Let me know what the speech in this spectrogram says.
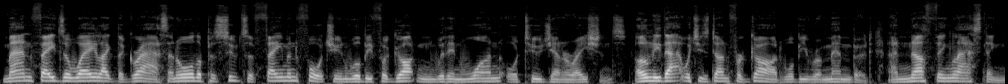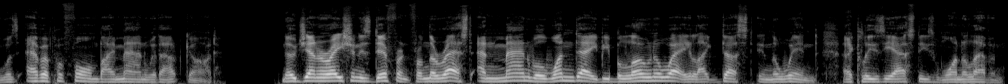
Man fades away like the grass, and all the pursuits of fame and fortune will be forgotten within one or two generations. Only that which is done for God will be remembered, and nothing lasting was ever performed by man without God. No generation is different from the rest, and man will one day be blown away like dust in the wind. Ecclesiastes 1:11.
